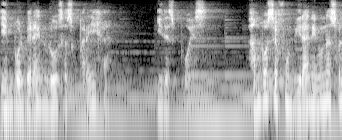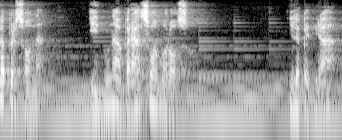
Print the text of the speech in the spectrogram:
envolverá en luz a su pareja y después ambos se fundirán en una sola persona en un abrazo amoroso y le pedirá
